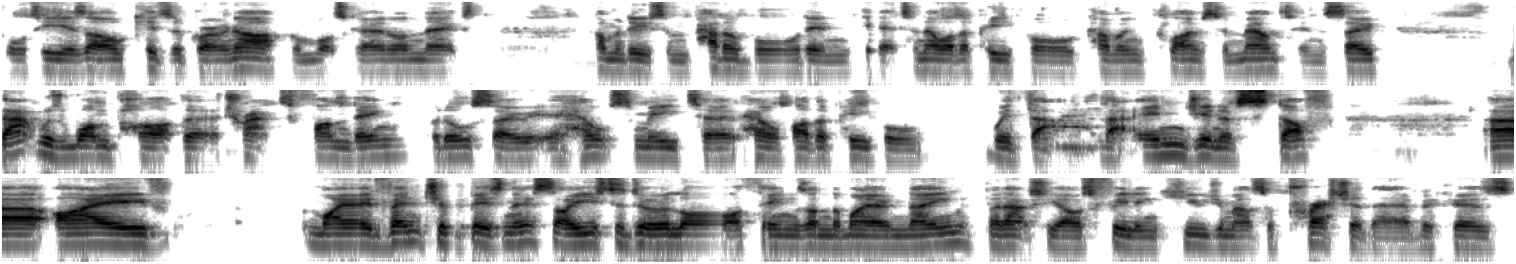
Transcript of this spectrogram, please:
40 years old, kids have grown up, and what's going on next? Come and do some paddleboarding, get to know other people, come and climb some mountains. So that was one part that attracts funding, but also it helps me to help other people with that that engine of stuff uh, I've my adventure business. I used to do a lot of things under my own name, but actually I was feeling huge amounts of pressure there because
